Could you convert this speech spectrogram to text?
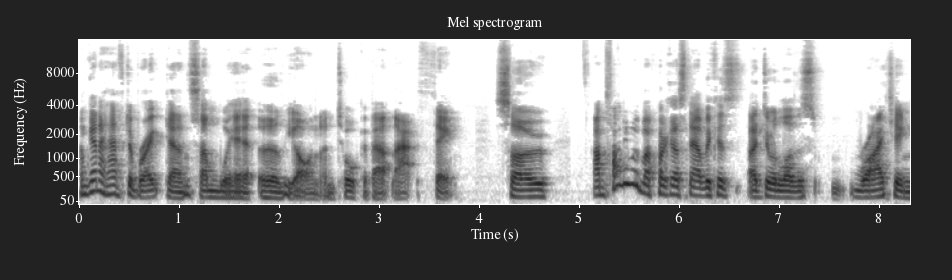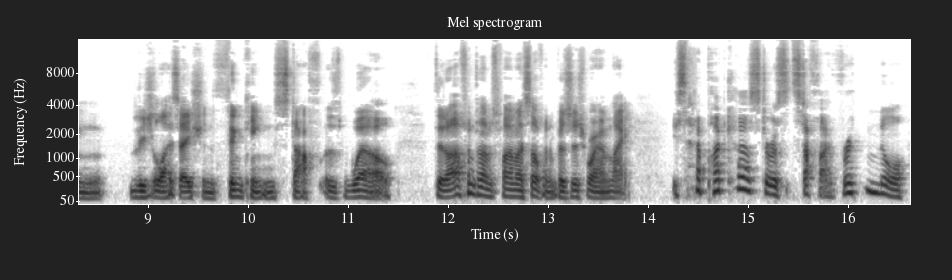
I'm going to have to break down somewhere early on and talk about that thing. So I'm finding with my podcast now because I do a lot of this writing, visualization, thinking stuff as well, that I oftentimes find myself in a position where I'm like, is that a podcast or is it stuff I've written or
